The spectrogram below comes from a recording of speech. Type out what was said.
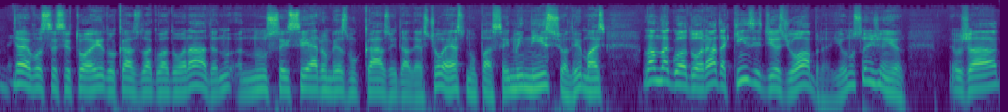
nem. É, você citou aí do caso do Lagoa Dourada, não, não sei se era o mesmo caso aí da Leste Oeste, não passei no início ali, mas lá na Lagoa Dourada, 15 dias de obra, e eu não sou engenheiro, eu já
